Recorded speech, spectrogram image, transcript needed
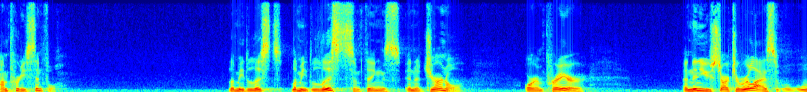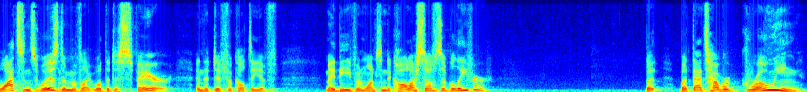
I'm pretty sinful. Let me list, let me list some things in a journal or in prayer. And then you start to realize Watson's wisdom of like, well, the despair and the difficulty of maybe even wanting to call ourselves a believer. But, but that's how we're growing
